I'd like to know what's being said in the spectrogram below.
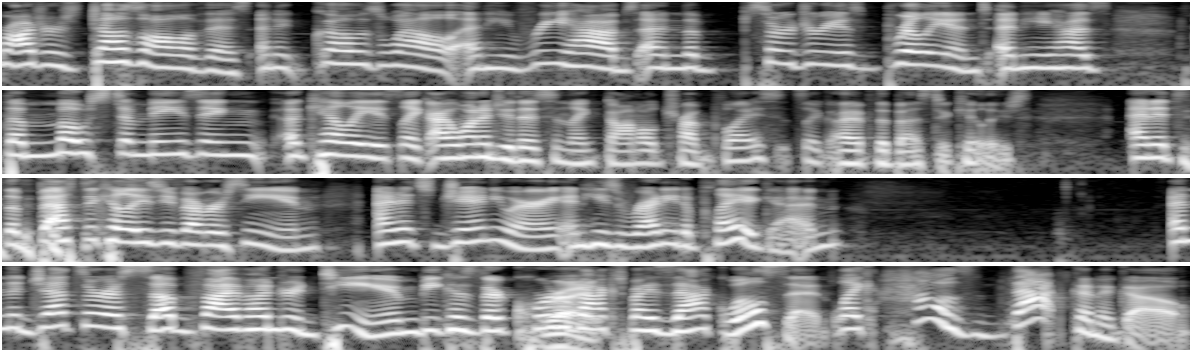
Rodgers does all of this and it goes well and he rehabs and the surgery is brilliant and he has the most amazing Achilles. Like, I want to do this in like Donald Trump voice. It's like, I have the best Achilles. And it's the best Achilles you've ever seen. And it's January and he's ready to play again. And the Jets are a sub 500 team because they're quarterbacked by Zach Wilson. Like, how's that going to go?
